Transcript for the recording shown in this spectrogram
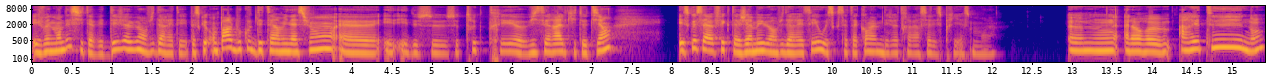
Et je me demandais si t'avais déjà eu envie d'arrêter, parce qu'on parle beaucoup de détermination euh, et, et de ce, ce truc très euh, viscéral qui te tient. Est-ce que ça a fait que t'as jamais eu envie d'arrêter, ou est-ce que ça t'a quand même déjà traversé l'esprit à ce moment-là? Euh, alors, euh, arrêter, non.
